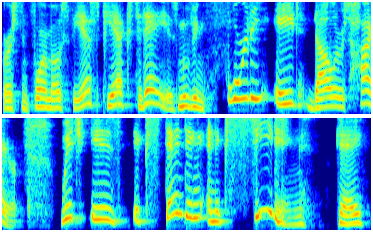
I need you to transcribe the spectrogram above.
First and foremost, the SPX today is moving forty eight dollars higher, which is extending and exceeding okay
